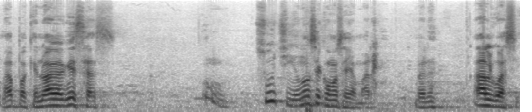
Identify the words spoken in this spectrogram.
para que no hagan esas. Mm, sushi, no sé cómo se llamará, ¿verdad? Algo así.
